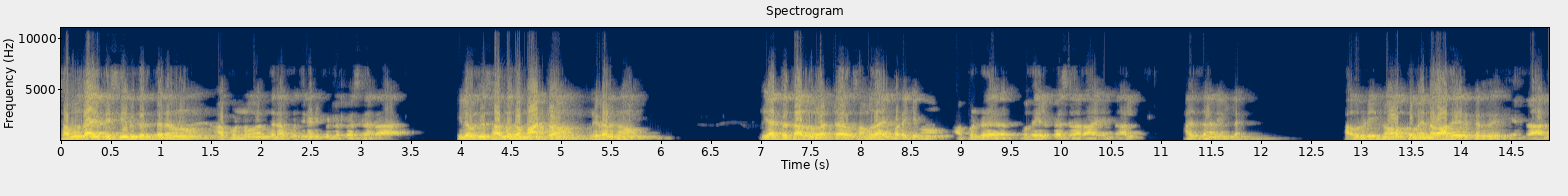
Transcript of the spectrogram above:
சமுதாயத்தை சீர்திருத்தணும் அப்படின்னு அந்த நோக்கத்தின் அடிப்படையில் பேசுறாரா? இல்லை வந்து சமூக மாற்றம் நிகழணும் ஏற்றத்தாழ்வுகளற்ற ஒரு சமுதாயம் படைக்கணும் அப்படின்ற வகையில் பேசுறாரா என்றால் அதுதான் இல்லை. அவருடைய நோக்கம் என்னவாக இருக்கிறது என்றால்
